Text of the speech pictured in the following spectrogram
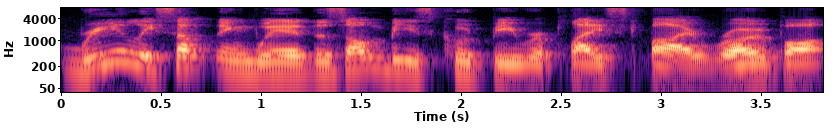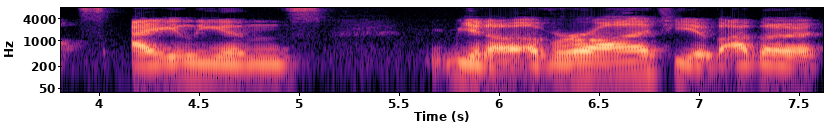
really something where the zombies could be replaced by robots, aliens, you know, a variety of other.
